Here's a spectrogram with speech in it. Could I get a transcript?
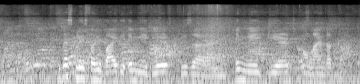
The best place for you buy the MMA gear is uh, MMAgearonline.com.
